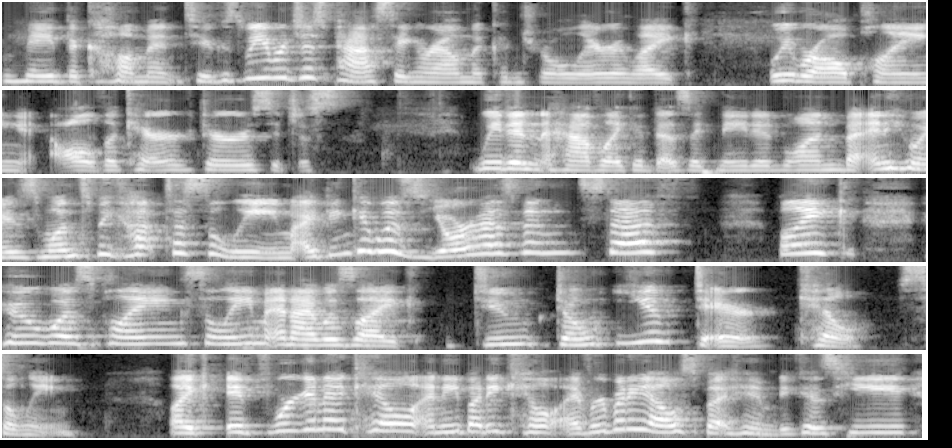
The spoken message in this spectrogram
made the comment too because we were just passing around the controller like we were all playing all the characters. It just we didn't have like a designated one. But anyways, once we got to Salim, I think it was your husband, Steph, Blake, who was playing Salim, and I was like, "Do don't you dare kill Salim." Like, if we're gonna kill anybody, kill everybody else but him because he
